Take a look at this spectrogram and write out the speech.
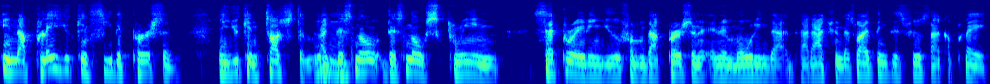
in a play you can see the person and you can touch them. Like Mhm. there's no there's no screen separating you from that person and emoting that that action. That's why I think this feels like a play.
